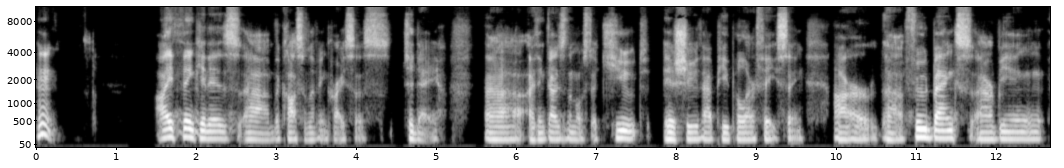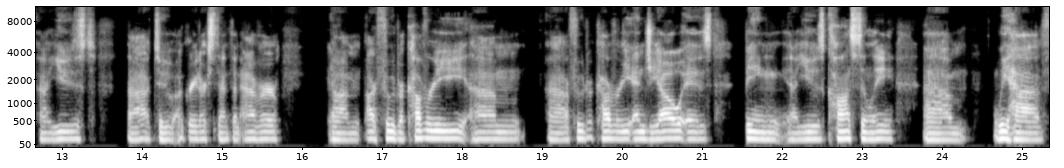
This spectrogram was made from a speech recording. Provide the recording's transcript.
Hmm. I think it is uh, the cost of living crisis today. Uh, I think that is the most acute issue that people are facing. Our uh, food banks are being uh, used uh, to a greater extent than ever. Um, our food recovery, um, our food recovery NGO is being uh, used constantly. Um, we have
